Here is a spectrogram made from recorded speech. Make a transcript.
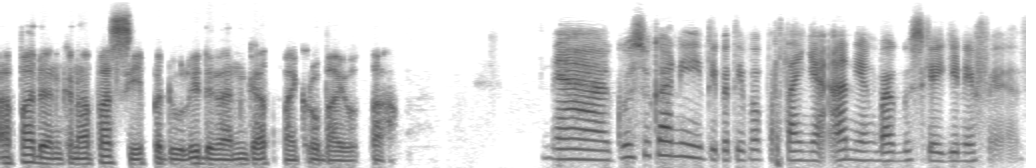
apa dan kenapa sih peduli dengan gut microbiota? Nah, gue suka nih tipe-tipe pertanyaan yang bagus kayak gini, Fes.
